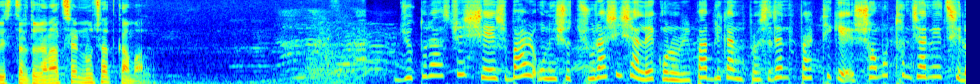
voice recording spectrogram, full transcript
বিস্তারিত জানাচ্ছেন নুজাত কামাল। যুক্তরাষ্ট্রে শেষবার উনিশশো চুরাশি সালে কোনো রিপাবলিকান প্রেসিডেন্ট প্রার্থীকে সমর্থন জানিয়েছিল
